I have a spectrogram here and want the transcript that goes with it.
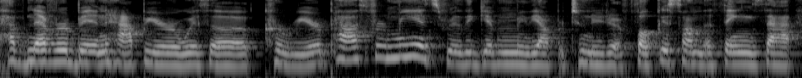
have never been happier with a career path for me. It's really given me the opportunity to focus on the things that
